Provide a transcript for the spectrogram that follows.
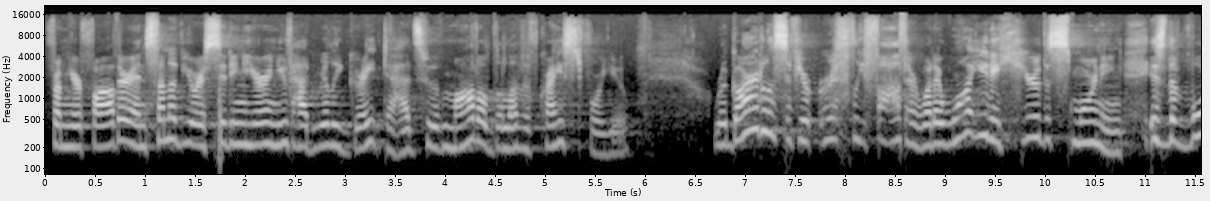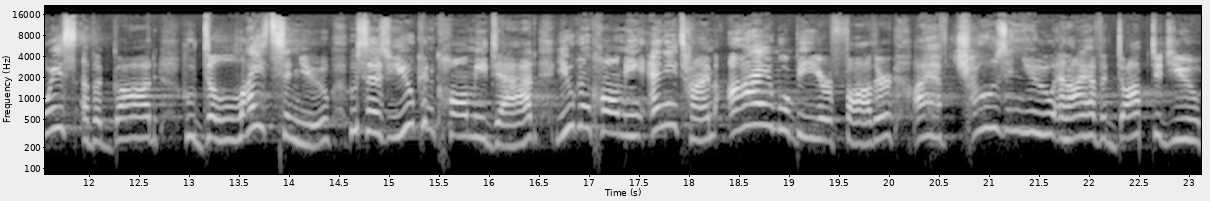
from your father, and some of you are sitting here and you've had really great dads who have modeled the love of Christ for you. Regardless of your earthly father, what I want you to hear this morning is the voice of a God who delights in you, who says, You can call me dad, you can call me anytime, I will be your father. I have chosen you and I have adopted you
